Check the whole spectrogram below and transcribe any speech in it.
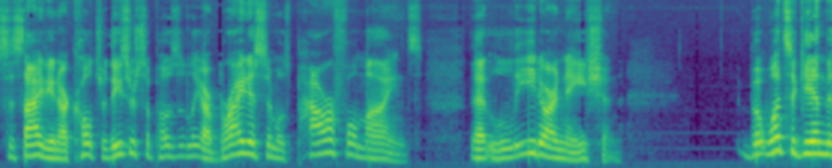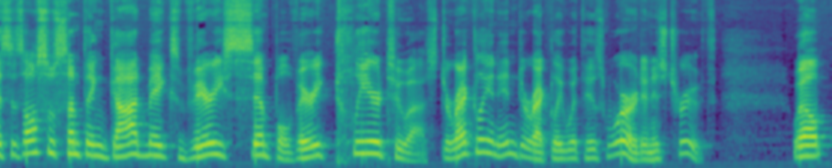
society, and our culture. These are supposedly our brightest and most powerful minds that lead our nation. But once again, this is also something God makes very simple, very clear to us, directly and indirectly with His Word and His truth. Well,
